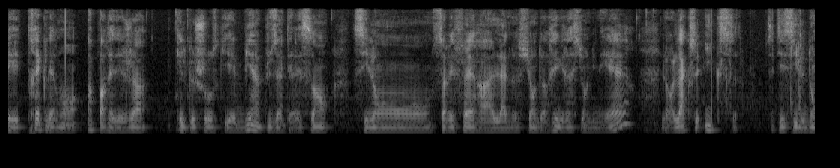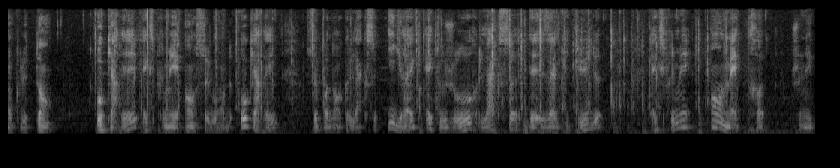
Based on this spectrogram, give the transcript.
et très clairement apparaît déjà quelque chose qui est bien plus intéressant si l'on se réfère à la notion de régression linéaire. Alors l'axe X, c'est ici donc le temps au carré, exprimé en secondes au carré cependant que l'axe Y est toujours l'axe des altitudes exprimé en mètres. Je n'ai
